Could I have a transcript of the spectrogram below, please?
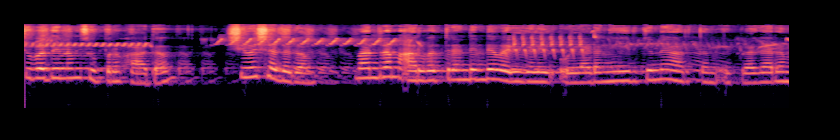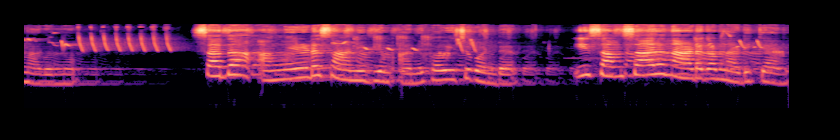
ശുഭദിനം സുപ്രഭാതം. ശിവശതകം. മന്ത്രം അറുപത്തിരണ്ടിന്റെ വരികളിൽ ഉള്ളടങ്ങിയിരിക്കുന്ന അർത്ഥം ഇപ്രകാരമാകുന്നു. സദാ അങ്ങയുടെ സാന്നിധ്യം അനുഭവിച്ചുകൊണ്ട് ഈ സംസാര നാടകം നടിക്കാൻ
